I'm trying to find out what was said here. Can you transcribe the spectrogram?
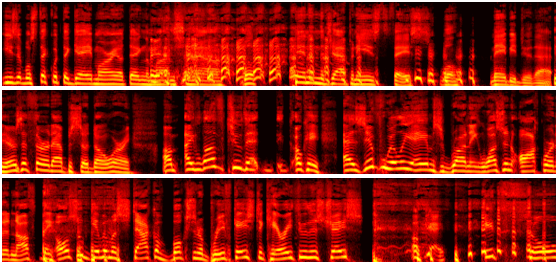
ease it? We'll stick with the gay Mario thing, the mimes for now. We'll pin in the Japanese face. We'll maybe do that. There's a third episode. Don't worry. Um, I love too that. Okay, as if Willie Aames running wasn't awkward enough, they also give him a stack of books and a briefcase to carry through this chase. Okay. It's so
